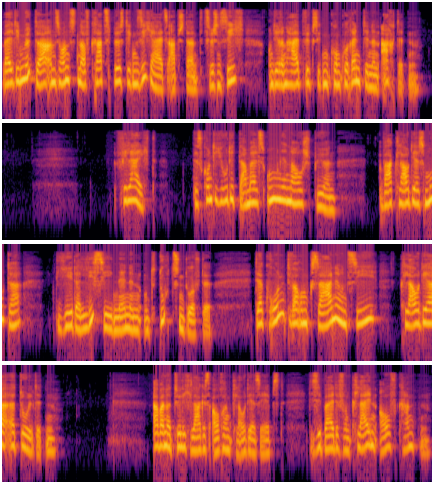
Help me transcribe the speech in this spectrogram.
weil die Mütter ansonsten auf kratzbürstigen Sicherheitsabstand zwischen sich und ihren halbwüchsigen Konkurrentinnen achteten. Vielleicht, das konnte Judith damals ungenau spüren, war Claudias Mutter die jeder Lissi nennen und duzen durfte, der Grund, warum Xane und sie Claudia erduldeten. Aber natürlich lag es auch an Claudia selbst, die sie beide von klein auf kannten,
